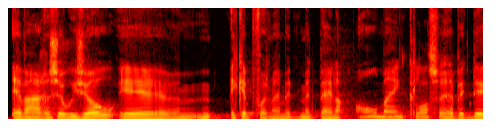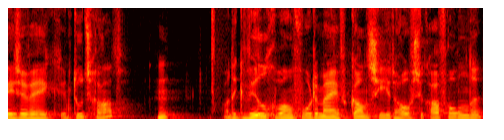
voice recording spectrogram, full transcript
er waren sowieso... ehm, ik heb volgens mij met, met bijna al mijn klassen heb ik deze week een toets gehad. Hm. Want ik wil gewoon voor de mijn vakantie het hoofdstuk afronden.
